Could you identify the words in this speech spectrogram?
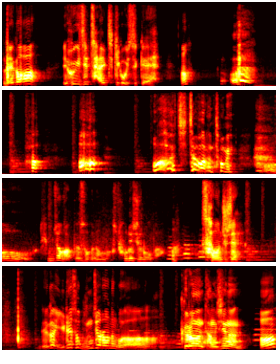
내가 여기 집 잘 지키고 있을게. 어? 와 진짜 말 안 통해. 오, 팀장 앞에서 그냥 막 소리 지르고 봐. 어? 사원 주제. 내가 이래서 문제라는 거야. 그러는 당신은 어?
